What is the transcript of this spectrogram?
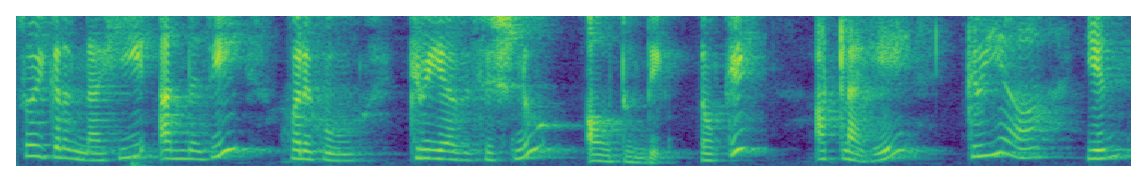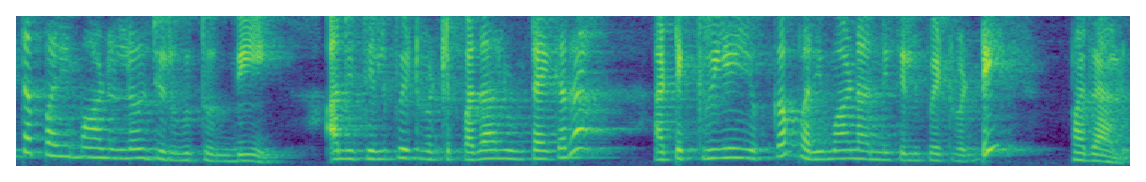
సో ఇక్కడ నహి అన్నది మనకు క్రియా విశేషణం అవుతుంది. ఓకే? అట్లాగే క్రియ ఎంత పరిమాణంలో జరుగుతుంది అని తెలిపేటువంటి పదాలు ఉంటాయి కదా? అంటే క్రియ యొక్క పరిమాణాన్ని తెలిపేటువంటి పదాలు.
